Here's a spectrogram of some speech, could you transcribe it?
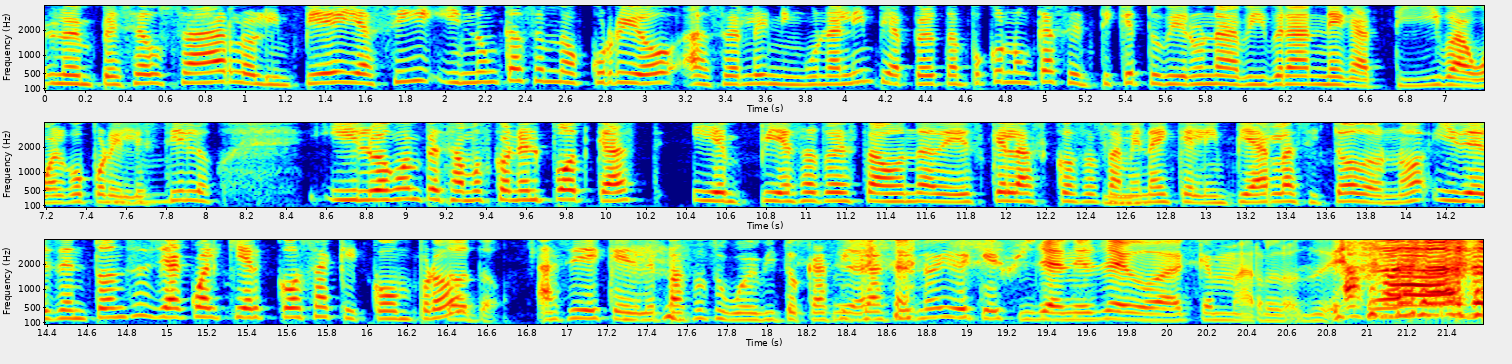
lo empecé a usar, lo limpié y así, y nunca se me ocurrió hacerle ninguna limpia, pero tampoco nunca sentí que tuviera una vibra negativa o algo por el estilo. Y luego empezamos con el podcast y empieza toda esta onda de es que las cosas también hay que limpiarlas y todo, ¿no? Y desde entonces ya cualquier cosa que compro, Todo. así de que le paso su huevito casi, Ya. casi, ¿no? Y de que... Janice llegó a quemarlos. sí. Ajá, no,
